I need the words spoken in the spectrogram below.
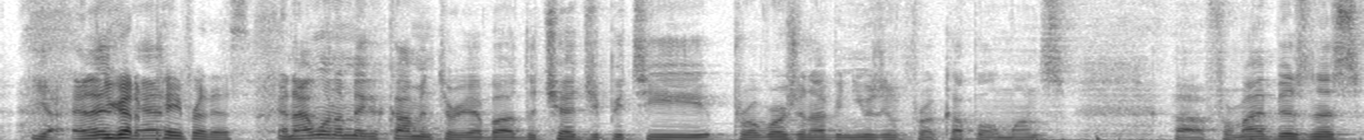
yeah, and you got to pay for this. And I want to make a commentary about the ChatGPT Pro version. I've been using for a couple of months. Uh, for my business,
